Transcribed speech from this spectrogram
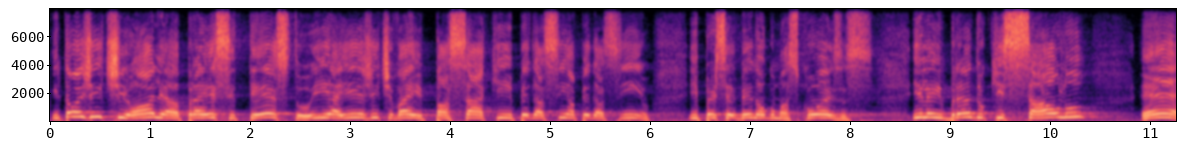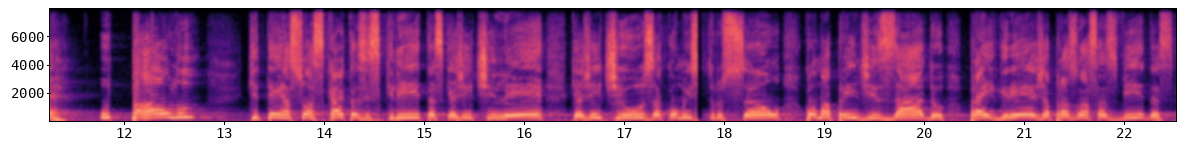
Então a gente olha para esse texto e aí a gente vai passar aqui pedacinho a pedacinho e percebendo algumas coisas e lembrando que Saulo é o Paulo que tem as suas cartas escritas, que a gente lê, que a gente usa como instrução, como aprendizado para a igreja, para as nossas vidas.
